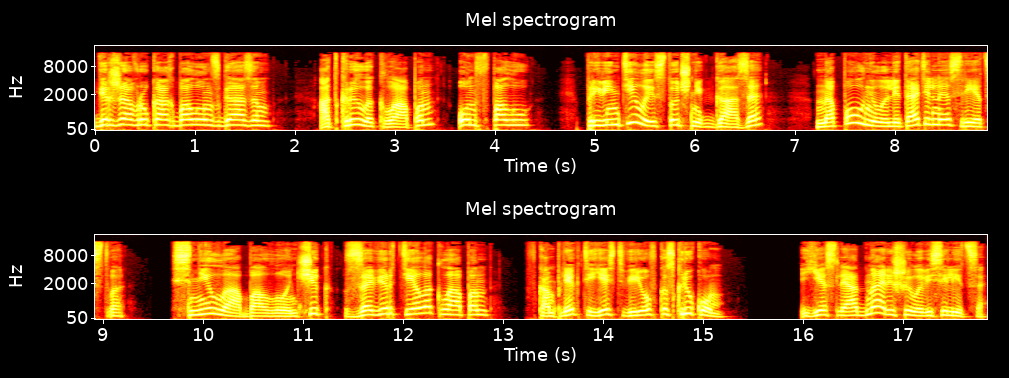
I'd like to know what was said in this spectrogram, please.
держа в руках баллон с газом, открыла клапан, он в полу, привинтила источник газа, наполнила летательное средство, сняла баллончик, завертела клапан. В комплекте есть веревка с крюком. Если одна решила веселиться,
